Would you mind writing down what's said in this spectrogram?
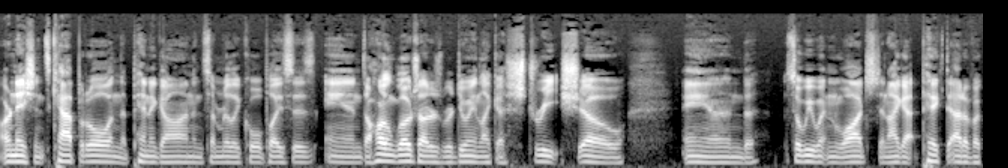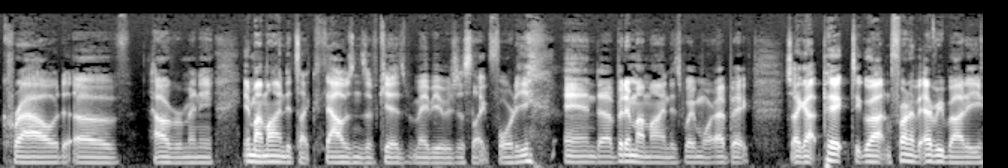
our nation's capital and the Pentagon and some really cool places. And the Harlem Globetrotters were doing like a street show, and so we went and watched. And I got picked out of a crowd of however many. In my mind, it's like thousands of kids, but maybe it was just like forty. And uh, but in my mind, it's way more epic. So I got picked to go out in front of everybody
